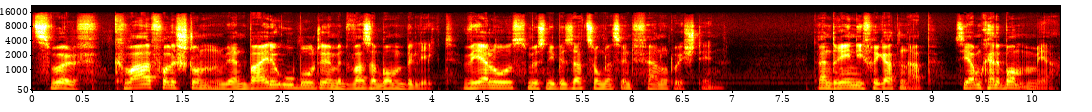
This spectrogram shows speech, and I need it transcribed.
Zwölf qualvolle Stunden werden beide U-Boote mit Wasserbomben belegt. Wehrlos müssen die Besatzungen das Inferno durchstehen. Dann drehen die Fregatten ab. Sie haben keine Bomben mehr,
